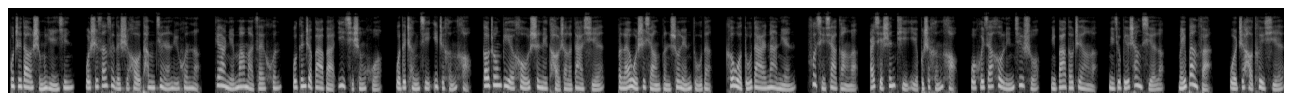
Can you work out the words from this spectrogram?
不知道什么原因。我十三岁的时候，他们竟然离婚了。第二年，妈妈再婚，我跟着爸爸一起生活。我的成绩一直很好，高中毕业后顺利考上了大学。本来我是想本硕连读的，可我读大二那年，父亲下岗了，而且身体也不是很好。我回家后，邻居说：“你爸都这样了，你就别上学了。”没办法，我只好退学。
